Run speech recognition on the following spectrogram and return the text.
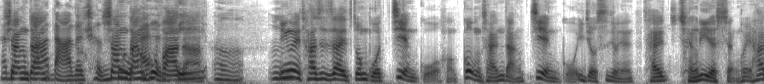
相当发达的程度相当不发达。嗯，因为它是在中国建国哈，共产党建国一九四九年才成立的省会。它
